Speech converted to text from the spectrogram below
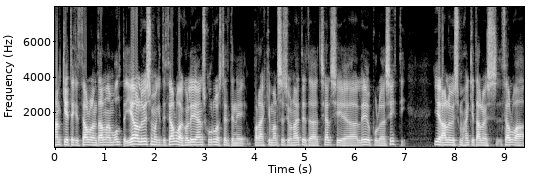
hann geti ekki þjálfað en dalnaði moldi ég er alveg vissum að hann geti þjálfað eitthvað liðið ennsku úrvastildinni bara ekki Manchester United eða Chelsea eða Liverpool eða City. Ég er alveg vissum að hann geti alveg þjálfað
